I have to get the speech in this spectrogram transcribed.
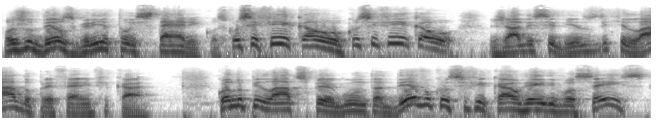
Os judeus gritam histéricos: crucifica-o, crucifica-o, já decididos de que lado preferem ficar. Quando Pilatos pergunta: Devo crucificar o rei de vocês?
